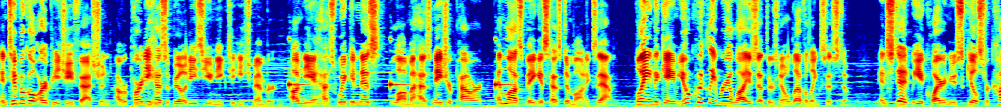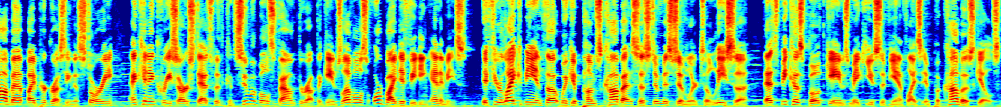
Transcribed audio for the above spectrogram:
In typical RPG fashion, our party has abilities unique to each member. Umnia has Wickedness, Lauma has Nature Power, and Las Vegas has Demonic Zap. Playing the game, you'll quickly realize that there's no leveling system. Instead, we acquire new skills for combat by progressing the story, and can increase our stats with consumables found throughout the game's levels or by defeating enemies. If you're like me and thought Wicked Pump's combat system is similar to Lisa, that's because both games make use of Yanfly's input combo skills,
